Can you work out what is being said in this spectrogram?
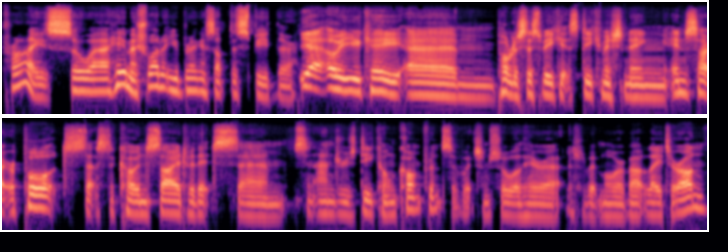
prize. So, uh, Hamish, why don't you bring us up to speed there? Yeah, OEUK um, published this week its decommissioning insight report. That's to coincide with its um, St Andrews Decom conference, of which I'm sure we'll hear a little bit more about later on.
